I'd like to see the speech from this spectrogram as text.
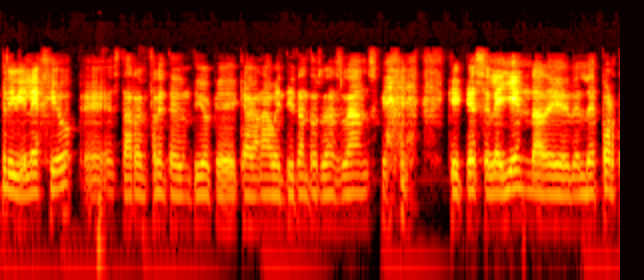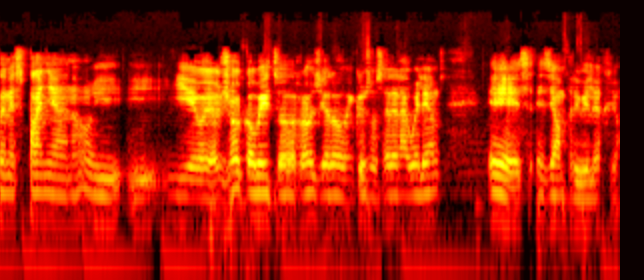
privilegio, eh, estar enfrente de un tío que, ha ganado veintitantos Grand Slams, que, que, es leyenda del deporte en España, ¿no? Y, y, Djokovic o Roger o incluso Serena Williams, es, ya un privilegio.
